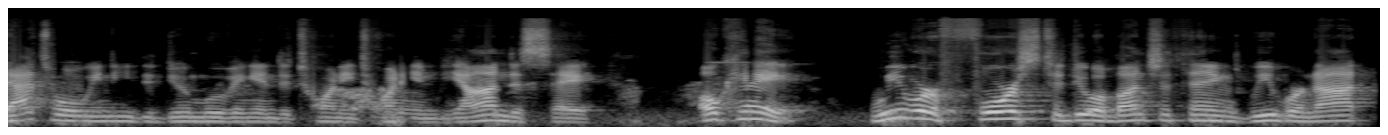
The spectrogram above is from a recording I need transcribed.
that's what we need to do moving into 2020 and beyond to say, okay, we were forced to do a bunch of things we were not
